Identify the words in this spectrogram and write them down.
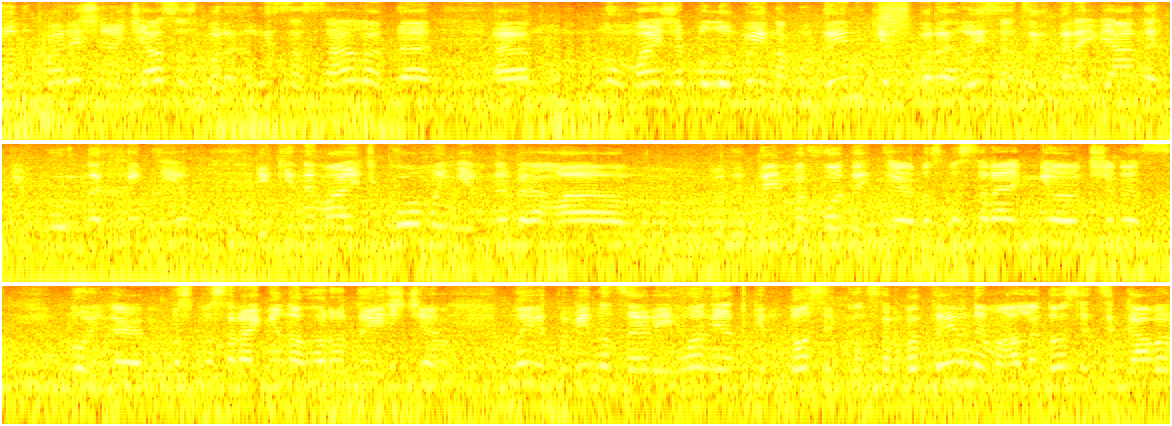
до теперішнього часу збереглися села, де ну майже половина будинків збереглися цих дерев'яних півкурних хатів, які не мають коменів, а дим виходить е, безпосередньо через ну безпосередньо на городище. Ну і відповідно цей регіон є таким досить консервативним, але досить цікавим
